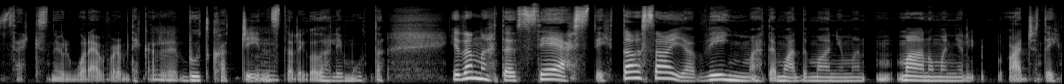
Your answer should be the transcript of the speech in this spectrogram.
6-0, whatever, tekar mm. bootcut jeans mm. tällä kohdalla muuta. Ja tänne, että säästi, tasa ja viima, että maanjuman, maanuman ja ajati,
